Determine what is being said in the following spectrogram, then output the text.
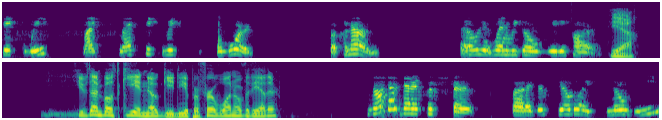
six weeks, like last six weeks for work for Conan. So when we go really hard. Yeah. You've done both gi and no gi. Do you prefer one over the other? Not that, that I prefer, but I just feel like no gi,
